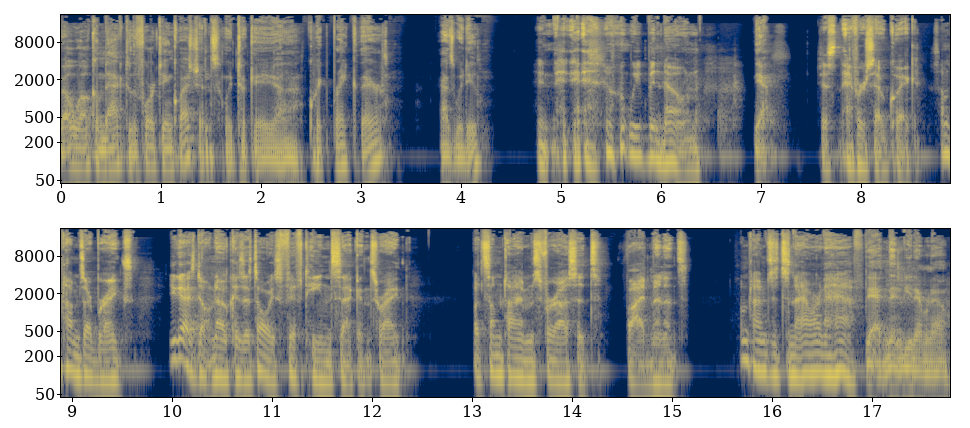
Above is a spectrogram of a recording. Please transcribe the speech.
Well, welcome back to the 14 questions. We took a uh, quick break there, as we do. And we've been known Yeah. just ever so quick. Sometimes our breaks, you guys don't know because it's always 15 seconds, right? But sometimes for us, it's five minutes. Sometimes it's an hour and a half. Yeah, and then you never know.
